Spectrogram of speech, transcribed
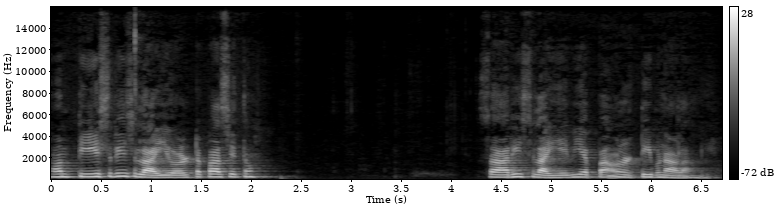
ਹੁਣ ਤੀਸਰੀ ਸਿਲਾਈ ਉਲਟ ਪਾਸੇ ਤੋਂ ਸਾਰੀ ਸਿਲਾਈ ਇਹ ਵੀ ਆਪਾਂ ਉਲਟੀ ਬਣਾ ਲਾਂਗੇ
